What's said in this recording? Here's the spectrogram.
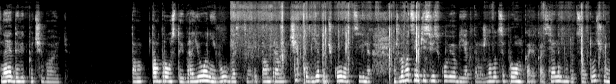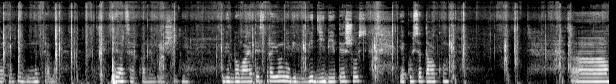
знає, де відпочивають. Там, там просто і в районі, і в області, і там прям чітко б'є точково в цілі. Можливо, це якісь військові об'єкти, можливо, це промка якась. Я не буду це уточнювати, ну, не треба. Біла церква найближчі дні. Відбиваєтесь в районі, від, відіб'єте щось, якусь атаку. А,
